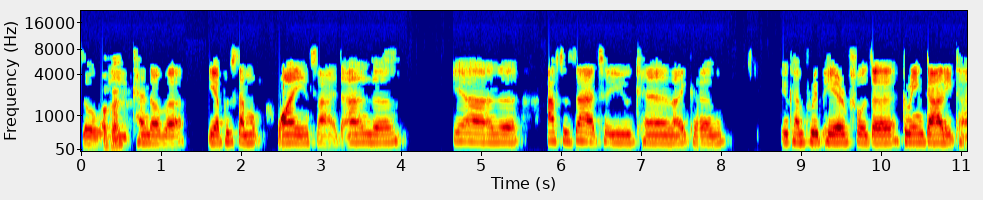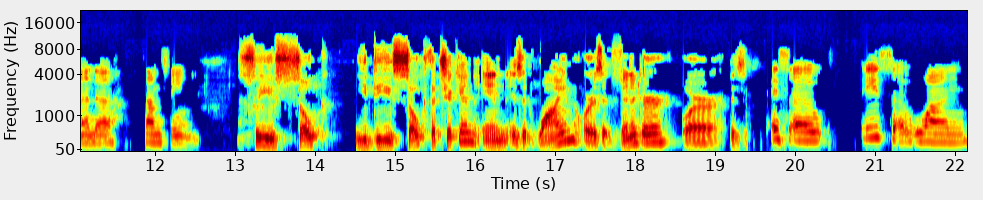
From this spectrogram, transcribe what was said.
so Okay. kind of uh, yeah put some wine inside and uh, yeah and uh, after that you can like um, you can prepare for the green garlic and uh, something So you soak you do you soak the chicken in is it wine or is it vinegar or is it's a it's a one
